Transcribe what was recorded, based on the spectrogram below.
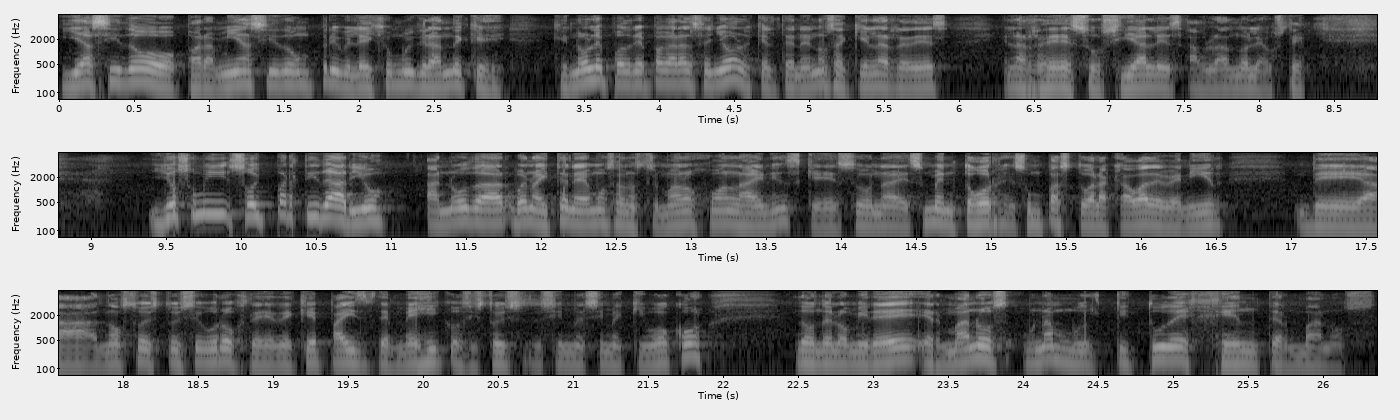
Y ha sido, para mí ha sido un privilegio muy grande que, que no le podré pagar al Señor, que el tenernos aquí en las redes, en las redes sociales, hablándole a usted. Yo soy, partidario a no dar, bueno, ahí tenemos a nuestro hermano Juan Laines, que es, una, es un mentor, es un pastor, acaba de venir de, ah, no estoy, estoy seguro de, qué país de México, si, estoy, si, me, si me equivoco, donde lo miré, hermanos, una multitud de gente, hermanos.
